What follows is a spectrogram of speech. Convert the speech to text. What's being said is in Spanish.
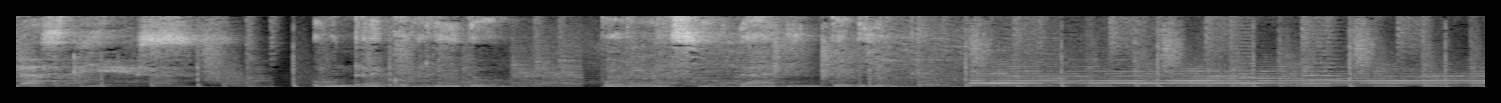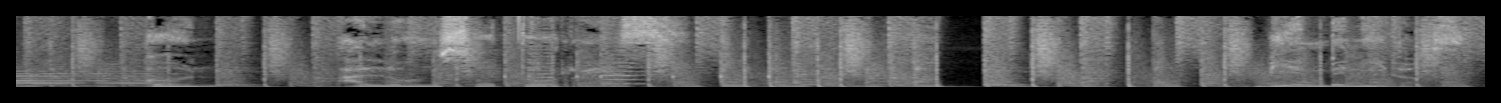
las 10. Un recorrido por la ciudad interior. Con Alonso Torres. Bienvenidos.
